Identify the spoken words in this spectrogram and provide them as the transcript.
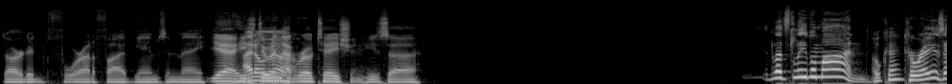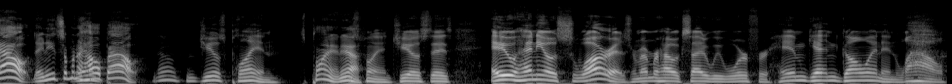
Started four out of five games in May. Yeah, he's don't doing that rotation. He's uh Let's leave him on. Okay. Correa's out. They need someone to help out. No, Gio's playing. He's playing, yeah. He's playing. Gio stays. Eugenio Suarez. Remember how excited we were for him getting going? And wow,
